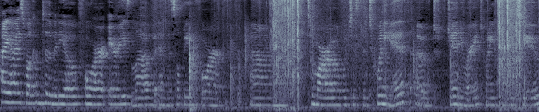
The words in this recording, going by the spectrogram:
Hi guys, welcome to the video for Aries Love and this will be for um, tomorrow which is the 20th of January 2022.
